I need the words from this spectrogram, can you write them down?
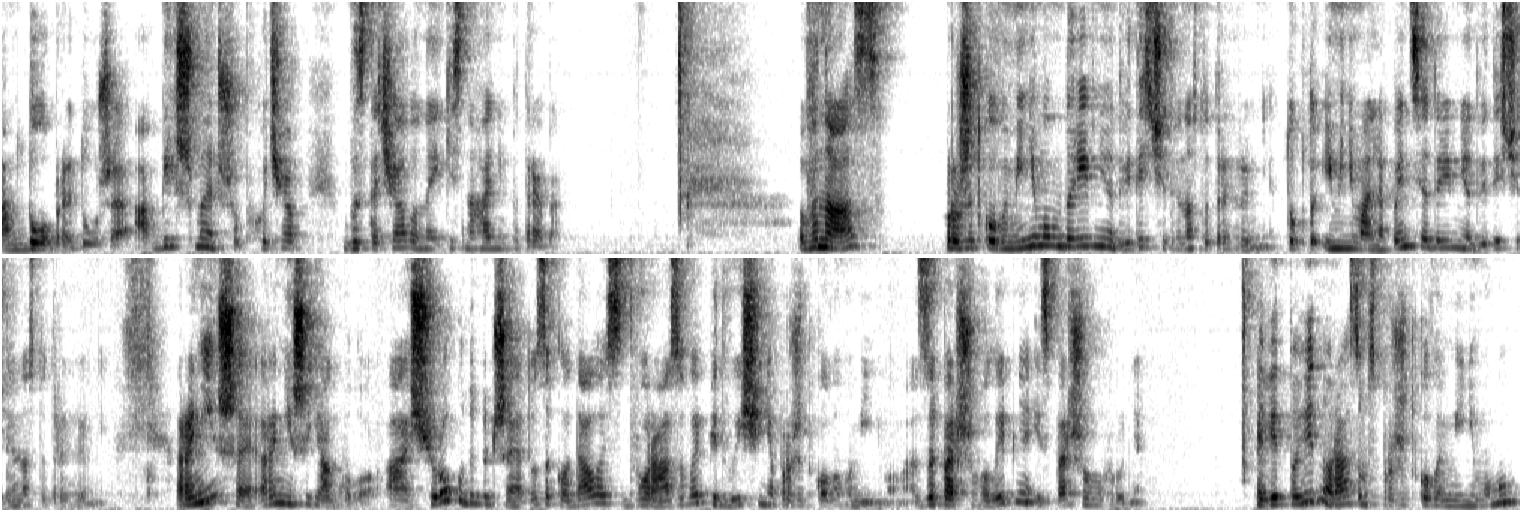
там добре, дуже, а більш-менш, щоб хоча б вистачало на якісь нагальні потреби. В нас прожитковий мінімум дорівнює 2093 гривні, тобто і мінімальна пенсія дорівнює 2093 гривні. Раніше, раніше як було? Щороку до бюджету закладалось дворазове підвищення прожиткового мінімуму з 1 липня і з 1 грудня. Відповідно, разом з прожитковим мінімумом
